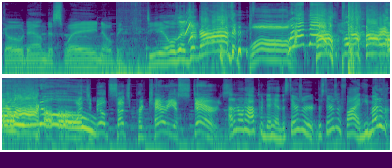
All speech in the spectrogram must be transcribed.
go down this way. No big deal. Whoa! What Help! Oh no! Why'd you build such precarious stairs? I don't know what happened to him. The stairs are the stairs are fine. He might have.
